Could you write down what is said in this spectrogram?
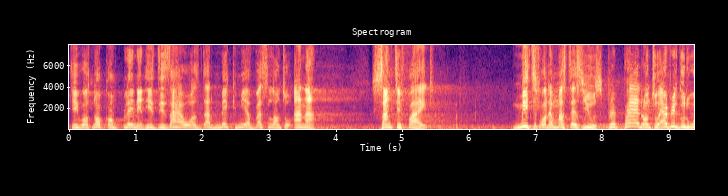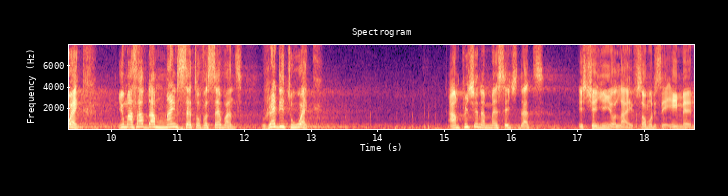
He was not complaining. His desire was that make me a vessel unto honor, sanctified, meet for the master's use, prepared unto every good work. You must have that mindset of a servant, ready to work. I'm preaching a message that is changing your life. Somebody say amen.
